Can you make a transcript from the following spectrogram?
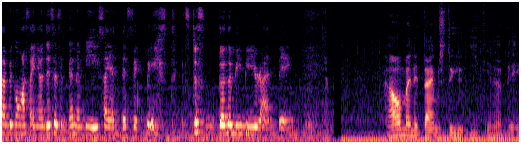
Sabi ko nga sa inyo, this isn't gonna be scientific based. It's just gonna be me ranting. How many times do you eat in a day?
